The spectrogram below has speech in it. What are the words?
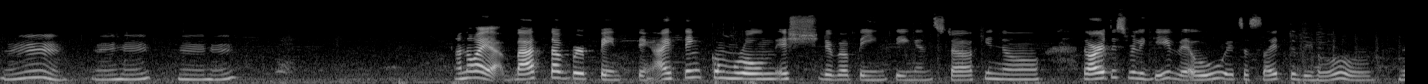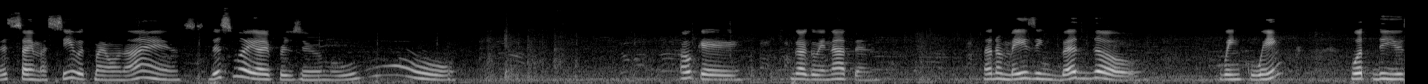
Mm. Mhm. Mm-hmm. Ano kaya? Bathtub or painting? I think kung Rome-ish, di ba, painting and stuff, you know. The artist really gave it. Oh, it's a sight to behold. This I must see with my own eyes. This way, I presume. Oh. Okay. Gagawin natin. That amazing bed, though. Wink, wink? What do you...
